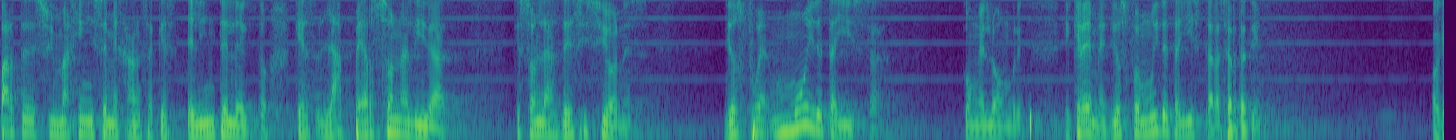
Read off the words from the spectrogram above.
parte de su imagen y semejanza, que es el intelecto, que es la personalidad, que son las decisiones. Dios fue muy detallista con el hombre. Y créeme, Dios fue muy detallista al hacerte a ti. ¿Ok?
